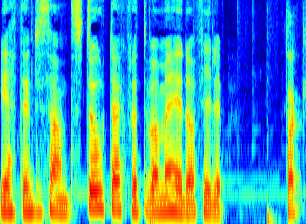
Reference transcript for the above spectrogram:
Jätteintressant. Stort tack för att du var med idag, Filip. Tack.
